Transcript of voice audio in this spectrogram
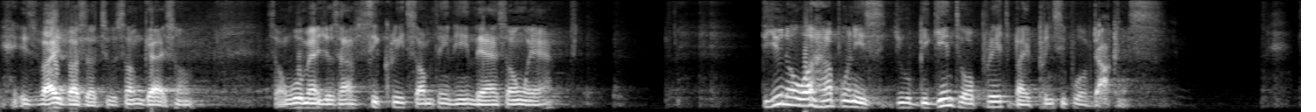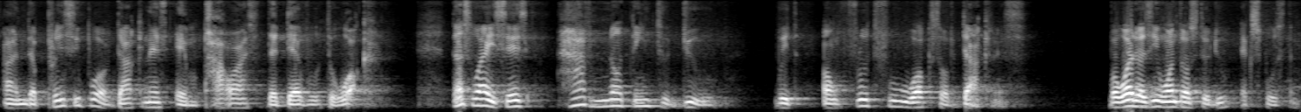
It's vice versa too. Some guys, some, some women just have secret something in there somewhere. Do you know what happened is you begin to operate by principle of darkness. And the principle of darkness empowers the devil to work. That's why he says, have nothing to do with unfruitful works of darkness. But what does he want us to do? Expose them.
